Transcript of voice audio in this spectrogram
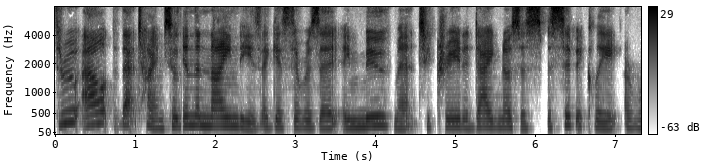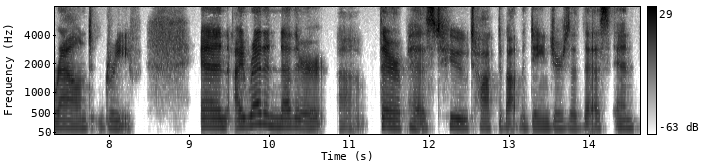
throughout that time, so in the 90s, I guess there was a, a movement to create a diagnosis specifically around grief. And I read another uh, therapist who talked about the dangers of this and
